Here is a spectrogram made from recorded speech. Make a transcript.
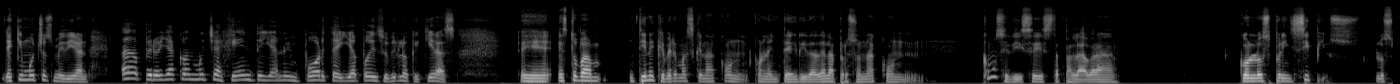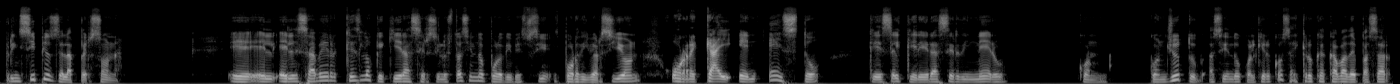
Y aquí muchos me dirán, ah, pero ya con mucha gente ya no importa y ya puedes subir lo que quieras. Eh, esto va, tiene que ver más que nada con, con la integridad de la persona, con, ¿cómo se dice esta palabra? Con los principios, los principios de la persona. Eh, el, el, saber qué es lo que quiere hacer, si lo está haciendo por, por diversión o recae en esto, que es el querer hacer dinero con, con YouTube, haciendo cualquier cosa. Y creo que acaba de pasar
